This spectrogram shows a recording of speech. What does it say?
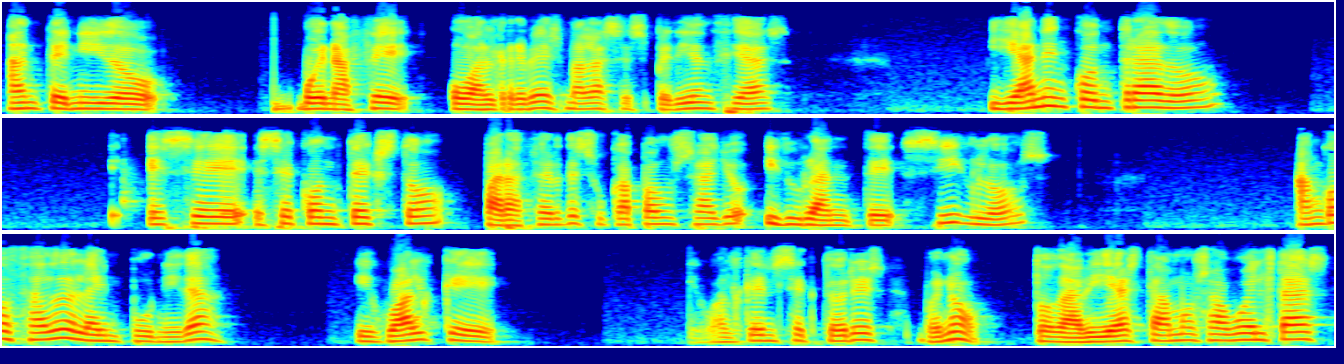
han tenido buena fe o al revés malas experiencias y han encontrado ese, ese contexto para hacer de su capa un sallo y durante siglos han gozado de la impunidad, igual que, igual que en sectores, bueno, todavía estamos a vueltas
